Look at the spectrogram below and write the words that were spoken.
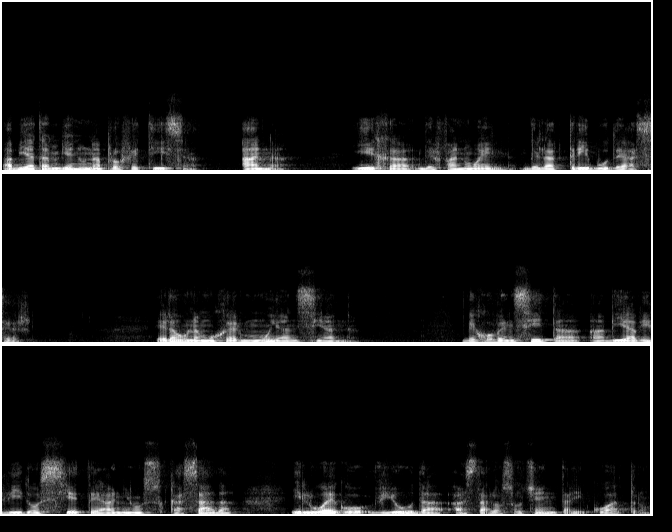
Había también una profetisa, Ana, hija de Fanuel, de la tribu de Aser. Era una mujer muy anciana de jovencita había vivido siete años casada y luego viuda hasta los ochenta y cuatro.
